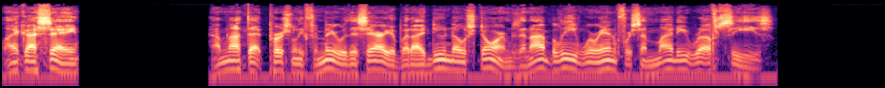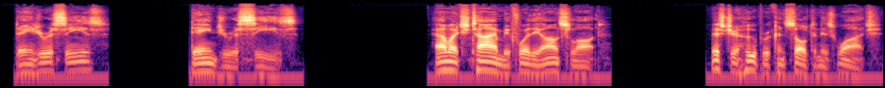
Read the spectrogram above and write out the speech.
Like I say, I'm not that personally familiar with this area, but I do know storms, and I believe we're in for some mighty rough seas. Dangerous seas? Dangerous seas. How much time before the onslaught? Mr. Hooper consulted his watch.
